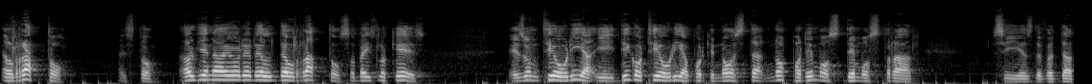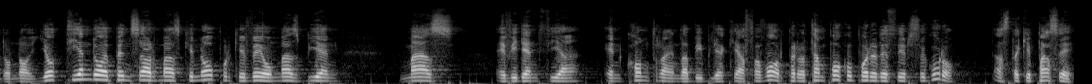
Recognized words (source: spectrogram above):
El rapto, esto. ¿Alguien ha oído del, del rapto? ¿Sabéis lo que es? Es una teoría, y digo teoría porque no, está, no podemos demostrar si es de verdad o no. Yo tiendo a pensar más que no porque veo más bien más evidencia en contra en la Biblia que a favor, pero tampoco puedo decir seguro hasta que pase.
